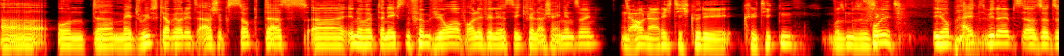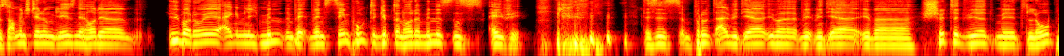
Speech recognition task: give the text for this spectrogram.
Uh, und uh, Matt Reeves, glaube ich, hat jetzt auch schon gesagt, dass uh, innerhalb der nächsten fünf Jahre auf alle Fälle ein Sequel erscheinen soll. Ja, und auch richtig gute Kritiken, was man so Voll. sagt. Ich habe heute wieder also Zusammenstellung gelesen, er hat ja überall eigentlich, wenn es zehn Punkte gibt, dann hat er mindestens elf. das ist brutal, wie der über, wie, wie der überschüttet wird mit Lob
